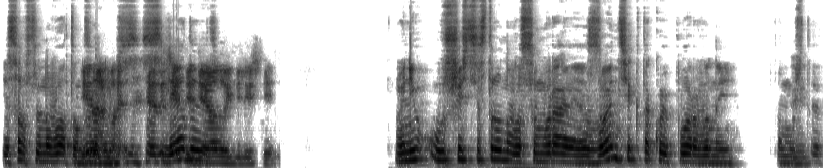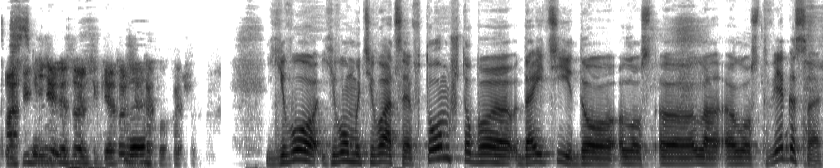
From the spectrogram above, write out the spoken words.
И, собственно, вот он за следует. диалоги лишние. У, него, у шестиструнного самурая зонтик такой порванный. Потому что это Офигительный зонтик, я тоже да. такой хочу. Его, его мотивация в том, чтобы дойти до Лост, э, Э,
